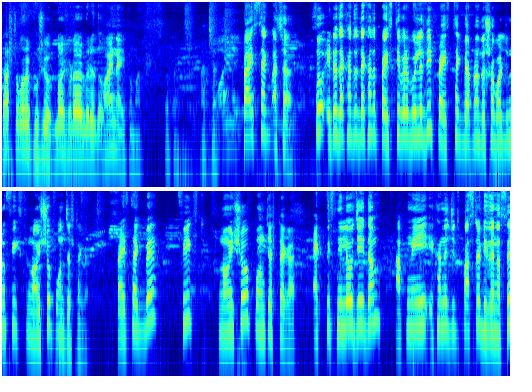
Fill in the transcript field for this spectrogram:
কাস্টমারের খুশি হোক নয়শো টাকা করে দাও। হয় নাই তোমার। আচ্ছা প্রাইস থাকবে আচ্ছা তো এটা দেখাতে দেখাতে প্রাইসটি এবার বলে দিই। প্রাইস থাকবে আপনাদের সবার জন্য ফিক্সড নয়শো পঞ্চাশ টাকা। প্রাইস থাকবে ফিক্সড নয়শো পঞ্চাশ টাকা। এক পিস নিলেও যেই দাম আপনি এখানে যদি পাঁচটা ডিজাইন আছে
